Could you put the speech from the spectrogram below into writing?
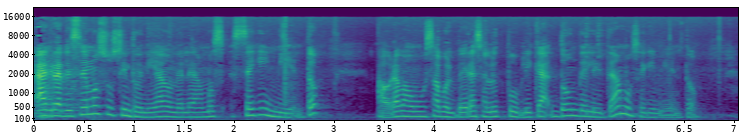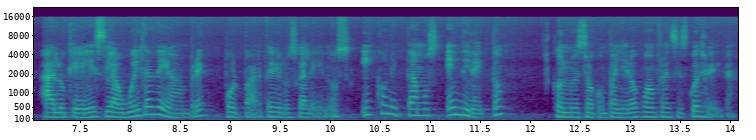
Agradecemos su sintonía donde le damos seguimiento. Ahora vamos a volver a salud pública donde le damos seguimiento a lo que es la huelga de hambre por parte de los galenos y conectamos en directo con nuestro compañero Juan Francisco Herrera.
